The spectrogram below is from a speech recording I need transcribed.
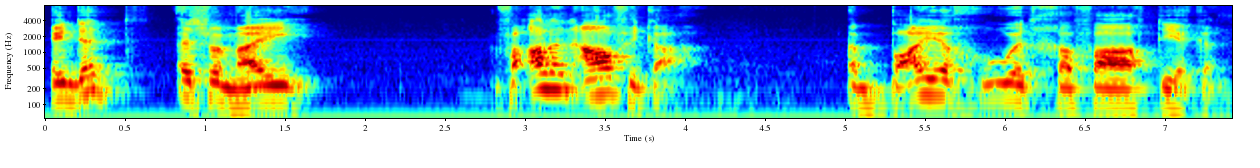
En dit is vir my veral in Afrika 'n baie groot gevaarteken.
